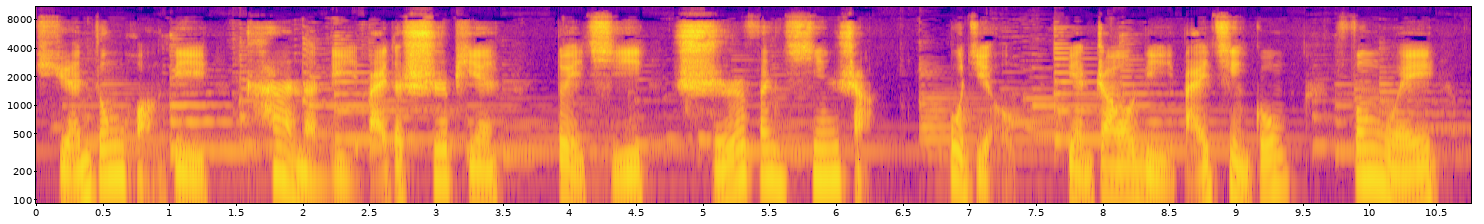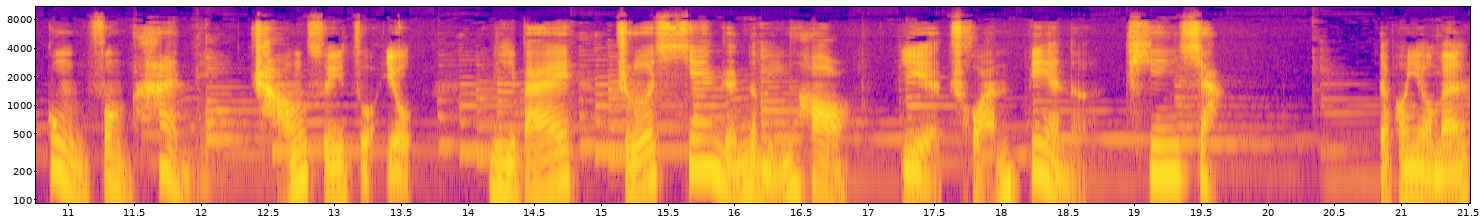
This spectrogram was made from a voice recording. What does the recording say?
玄宗皇帝看了李白的诗篇，对其十分欣赏。不久，便召李白进宫，封为供奉翰林，常随左右。李白谪仙人的名号也传遍了天下。小朋友们。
